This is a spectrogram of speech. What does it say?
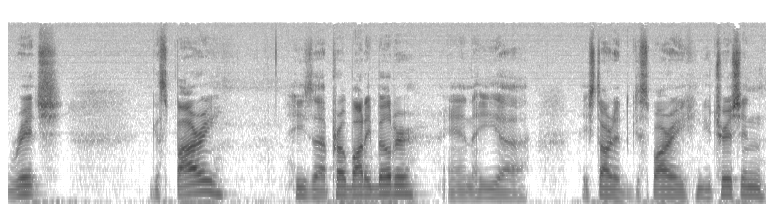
Rich Gaspari, he's a pro bodybuilder, and he uh, he started Gaspari Nutrition,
